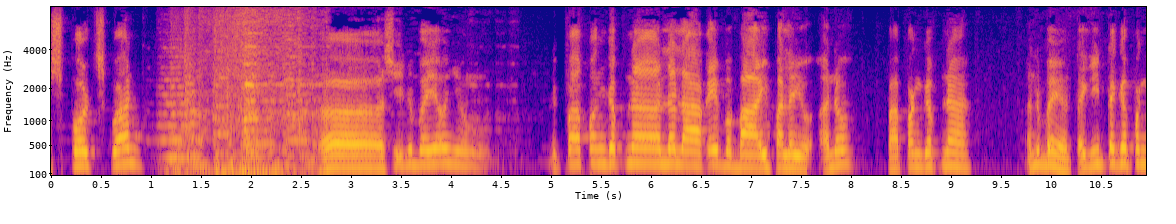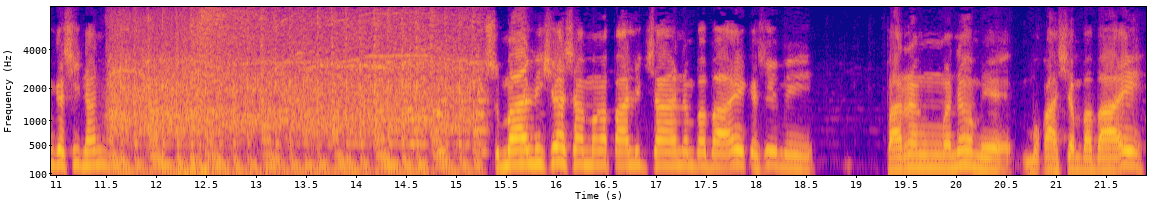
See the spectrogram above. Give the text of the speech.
sports kwan? Uh, sino ba yon yung nagpapanggap na lalaki, babae pala yun. Ano? Papanggap na, ano ba yun? Taging taga Pangasinan. sumali siya sa mga paligsahan ng babae kasi may parang ano, may mukha siyang babae.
